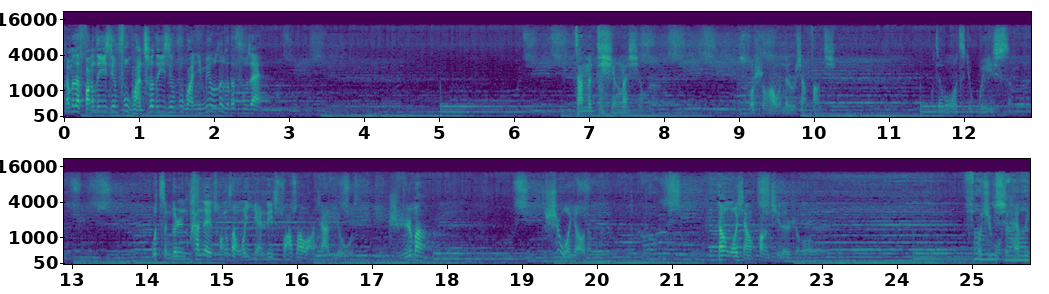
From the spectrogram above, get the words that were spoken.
咱们的房子一心付款，车子一心付款，你没有任何的负债。咱们停了行吗？说实话，我那时候想放弃。我在问我自己为什么？我整个人瘫在床上，我眼泪刷刷往下流，值吗？是我要的吗？当我想放弃的时候，我去公司开会，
